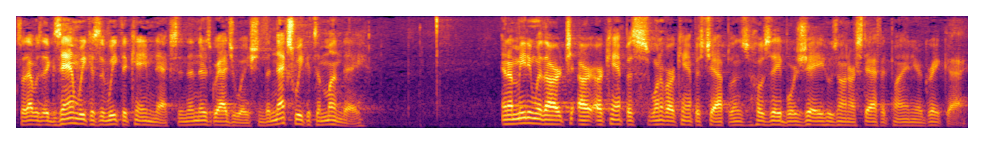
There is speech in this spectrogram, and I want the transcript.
so that was exam week is the week that came next, and then there's graduation. The next week, it's a Monday. And I'm meeting with our, our, our, campus, one of our campus chaplains, Jose Bourget, who's on our staff at Pioneer, great guy.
